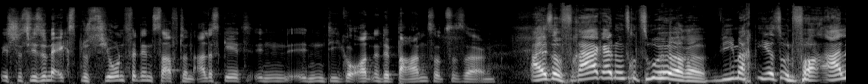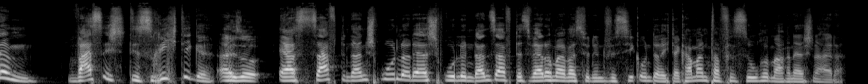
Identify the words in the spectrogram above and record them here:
ist das wie so eine Explosion für den Saft und alles geht in, in die geordnete Bahn sozusagen. Also Frage an unsere Zuhörer, wie macht ihr es und vor allem, was ist das Richtige? Also erst Saft und dann Sprudel oder erst Sprudel und dann Saft? Das wäre doch mal was für den Physikunterricht. Da kann man ein paar Versuche machen, Herr Schneider.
